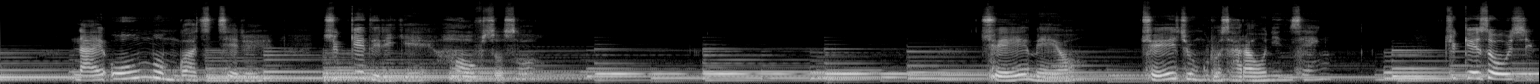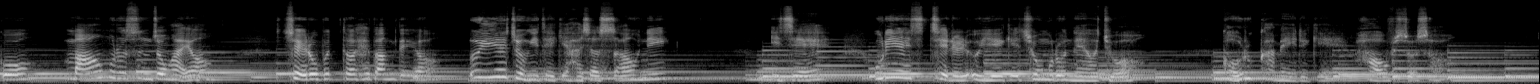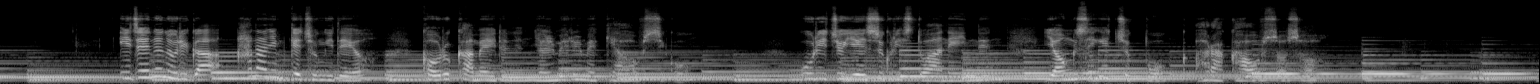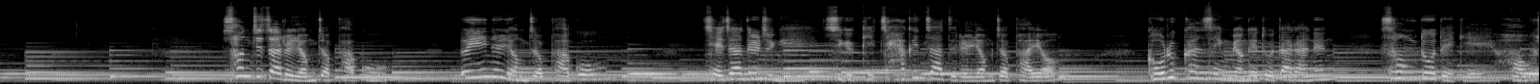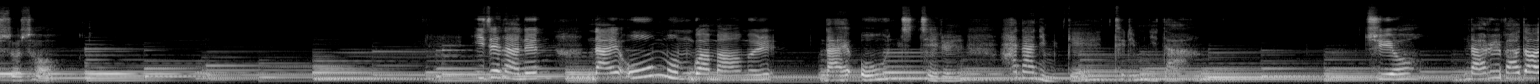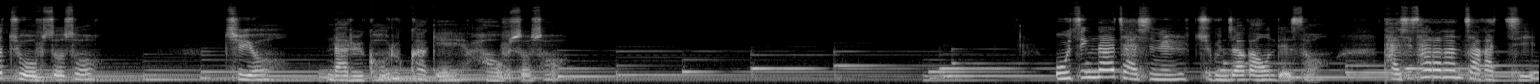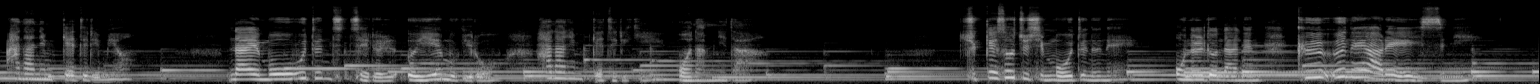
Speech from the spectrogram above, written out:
나의 온 몸과 지체를 주께 드리게 하옵소서. 죄에 매여 죄의 종으로 살아온 인생 주께서 오시고 마음으로 순종하여 죄로부터 해방되어 의의 종이 되게 하셨사오니 이제 우리의 지체를 의에게 종으로 내어 주어 거룩함에 이르게 하옵소서. 이제는 우리가 하나님께 종이 되어 거룩함에 이르는 열매를 맺게 하옵시고 우리 주 예수 그리스도 안에 있는 영생의 축복 허락하옵소서. 선지자를 영접하고 의인을 영접하고 제자들 중에 지극히 작은 자들을 영접하여 거룩한 생명에 도달하는 성도 되게 하옵소서. 이제 나는 나의 온 몸과 마음을 나의 온 지체를 하나님께 드립니다. 주여 나를 받아 주옵소서. 주여 나를 거룩하게 하옵소서. 오직 나 자신을 죽은 자 가운데서 다시 살아난 자 같이 하나님께 드리며 나의 모든 지체를 의의 무기로 하나님께 드리기 원합니다. 주께서 주신 모든 은혜, 오늘도 나는 그 은혜 아래에 있으니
